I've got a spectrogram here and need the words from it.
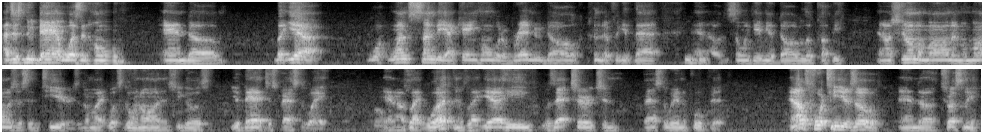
I just knew dad wasn't home. And uh, but yeah, w- one Sunday I came home with a brand new dog. I'll never forget that. Mm-hmm. And uh, someone gave me a dog, a little puppy. And I was showing my mom, and my mom was just in tears. And I'm like, "What's going on?" And she goes, "Your dad just passed away." Oh. And I was like, "What?" And it was like, "Yeah, he was at church and passed away in the pulpit." And I was 14 years old, and uh, trust me,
